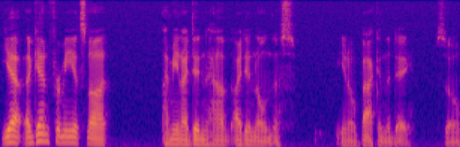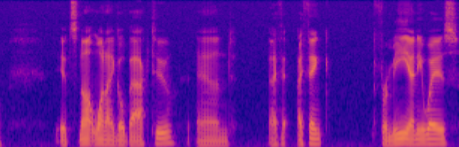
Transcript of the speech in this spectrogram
Yeah, again for me it's not I mean, I didn't have I didn't own this, you know, back in the day. So it's not one I go back to and I th- I think for me anyways,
